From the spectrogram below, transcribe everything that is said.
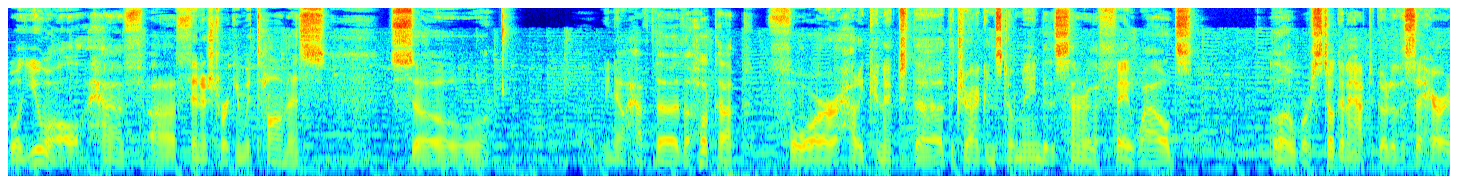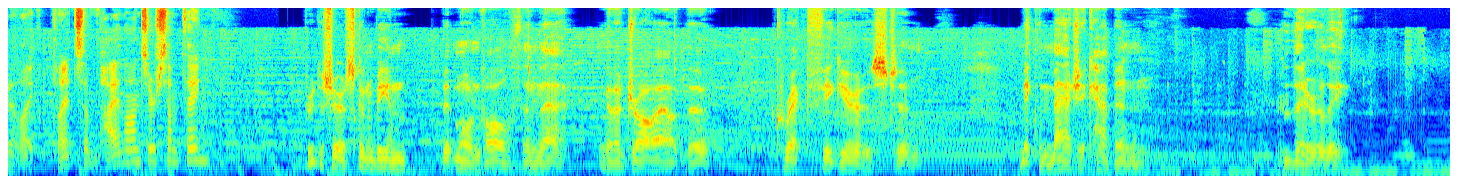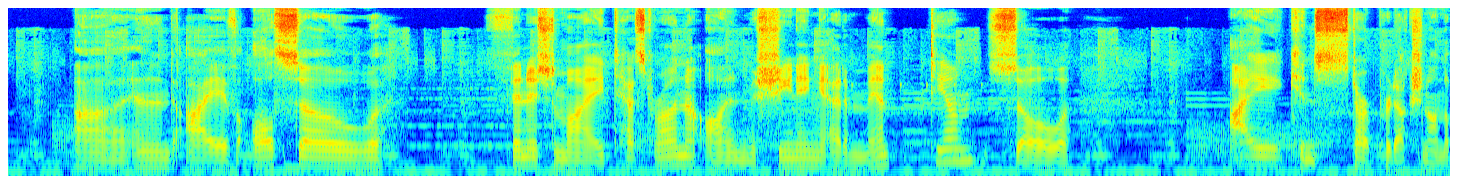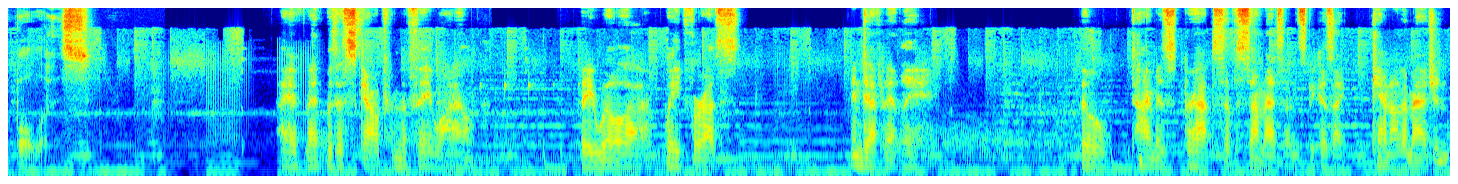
Well, you all have uh, finished working with Thomas, so uh, we now have the the hookup for how to connect the the dragon's domain to the center of the Feywilds. Although we're still gonna have to go to the Sahara to like plant some pylons or something. Pretty sure it's going to be a bit more involved than that. Gotta draw out the correct figures to make the magic happen. Literally. Uh, and I've also finished my test run on machining adamantium, so I can start production on the bolas. I have met with a scout from the Feywild. They will uh, wait for us indefinitely. Though time is perhaps of some essence because I cannot imagine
